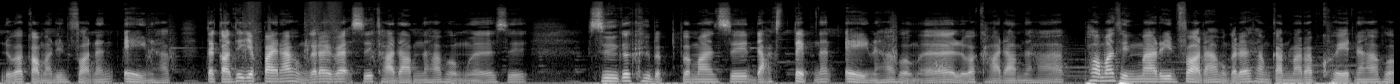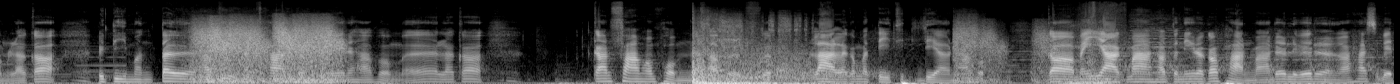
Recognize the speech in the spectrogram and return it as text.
หรือว่าเกาะมารีนฟอร์ดนั่นเองนะครับ แต่ก่อนที่จะไปนะผมก็ได้แวะซื้อขาดำนะครับ ผมเออซื้อ ซื้อก็คือแบบประมาณซื้อดักสเต็ปนั่นเองนะครับผมเออหรือว่าขาดำนะครับพอมาถึงมารีนฟอร์ดนะครับผมก็ได้ทำการมารับเควสนะครับผมแล้วก็ไปตีมอนเตอร์นะครับที่ข้างๆตรงนี้นะครับผมเออแล้วก็การฟาร์มของผมนะครับผมแบบลากแล้วก็มาตีทีเดียวนะครับผมก็ไม่ยากมากครับ ตอนนี้เราก็ผ่านมาด้วยเลเวลเรืองห้าสิบเอ็ด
